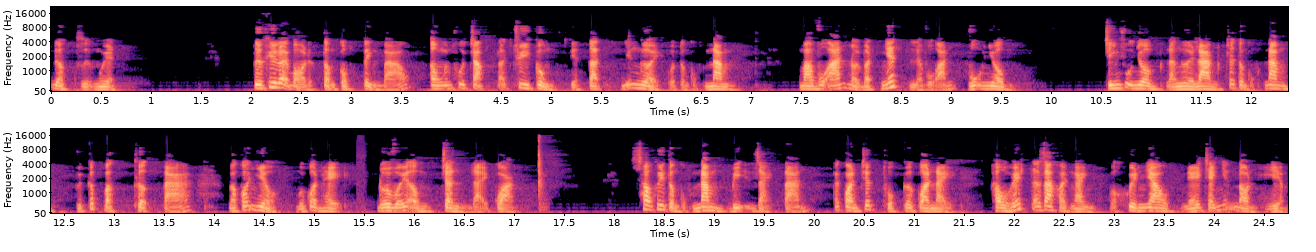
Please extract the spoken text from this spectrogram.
được dự nguyện. Từ khi loại bỏ được Tổng cục Tình báo, ông Nguyễn Phú Trọng đã truy cùng diệt tận những người của Tổng cục 5 mà vụ án nổi bật nhất là vụ án Vũ Nhôm. Chính Vũ Nhôm là người làm cho Tổng cục 5 với cấp bậc thượng tá và có nhiều mối quan hệ đối với ông Trần Đại Quang. Sau khi Tổng cục 5 bị giải tán, các quan chức thuộc cơ quan này hầu hết đã ra khỏi ngành và khuyên nhau né tránh những đòn hiểm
